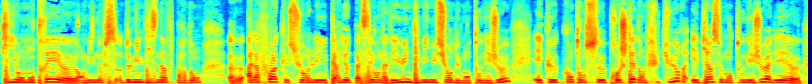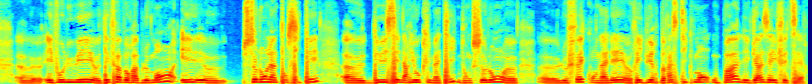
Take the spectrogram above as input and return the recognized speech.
qui ont montré en 2019, pardon, à la fois que sur les périodes passées, on avait eu une diminution du manteau neigeux et et que quand on se projetait dans le futur, eh bien ce manteau neigeux allait euh, euh, évoluer euh, défavorablement et selon l'intensité euh, des scénarios climatiques, donc selon euh, euh, le fait qu'on allait réduire drastiquement ou pas les gaz à effet de serre.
